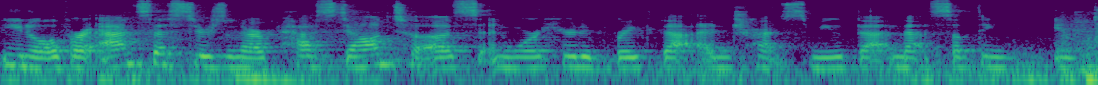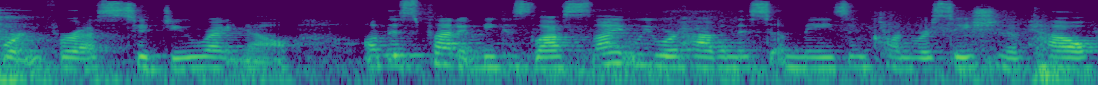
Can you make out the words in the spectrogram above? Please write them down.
you know of our ancestors and are passed down to us and we're here to break that and transmute that and that's something important for us to do right now on this planet. Because last night we were having this amazing conversation of how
